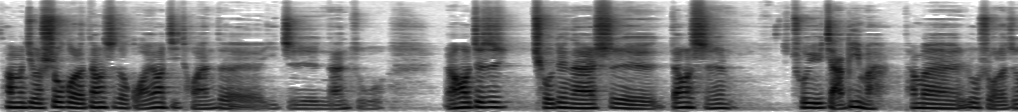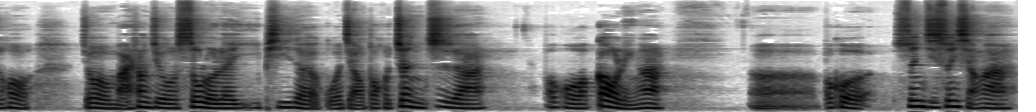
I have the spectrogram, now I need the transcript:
他们就收购了当时的广药集团的一支男足，然后这支球队呢是当时出于假币嘛，他们入手了之后，就马上就搜罗了一批的国脚，包括郑智啊，包括郜林啊，呃，包括孙吉、孙祥啊。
